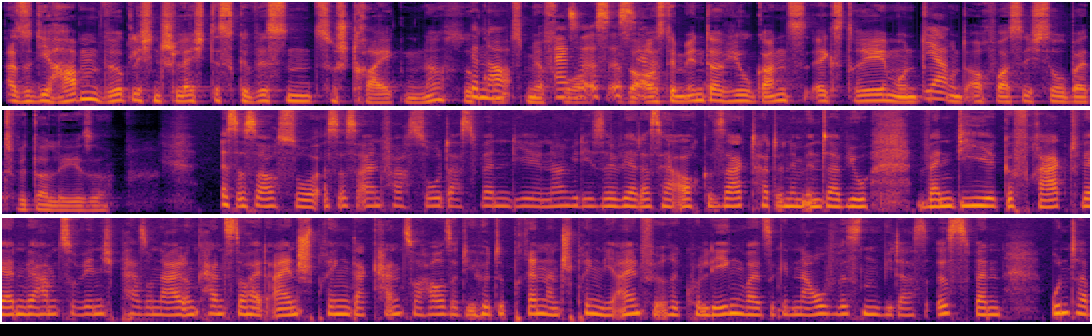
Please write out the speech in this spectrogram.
also die haben wirklich ein schlechtes Gewissen zu streiken, ne? So Genau. kommt's mir vor. Also es also ja- aus dem Interview ganz extrem und, Ja. und auch was ich so bei Twitter lese. Es ist auch so, es ist einfach so, dass wenn die, ne, wie die Silvia das ja auch gesagt hat in dem Interview, wenn die gefragt werden, wir haben zu wenig Personal und kannst du heute einspringen, da kann zu Hause die Hütte brennen, dann springen die ein für ihre Kollegen, weil sie genau wissen, wie das ist, wenn unter,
